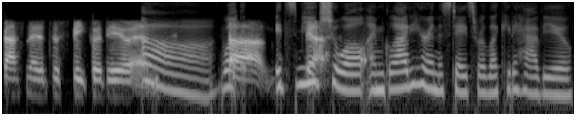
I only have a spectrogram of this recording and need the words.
fascinated to speak with you. And Oh, well, um, it's yeah. mutual. I'm glad you're here in the States. We're lucky to have you.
